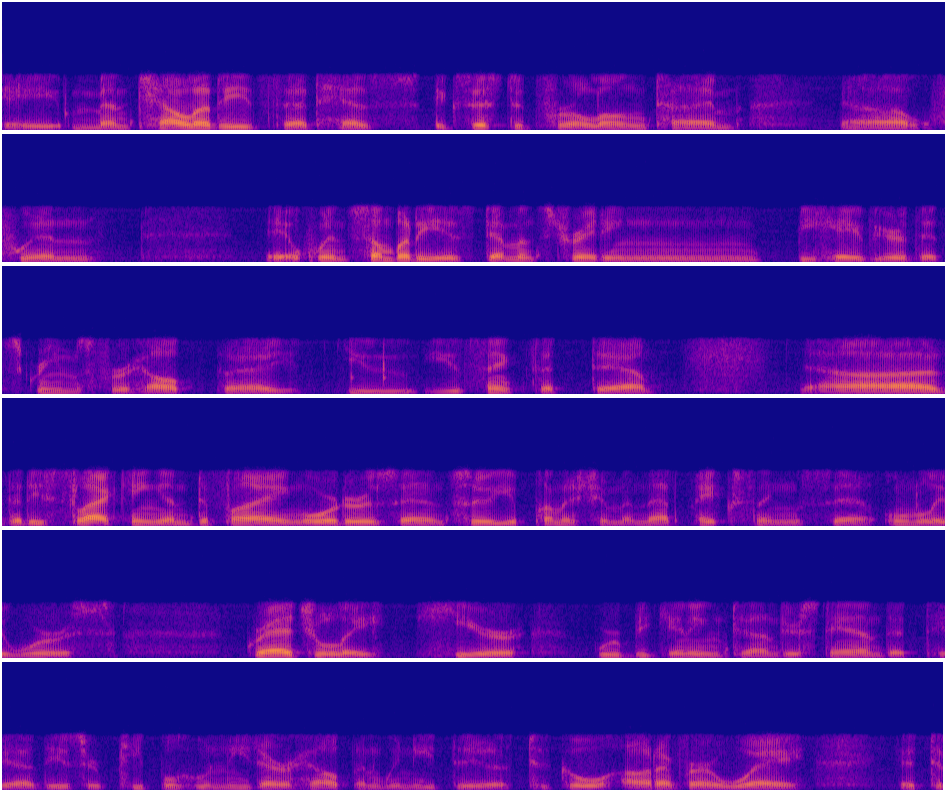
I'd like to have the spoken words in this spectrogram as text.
a mentality that has existed for a long time. Uh, when eh, when somebody is demonstrating behavior that screams for help, uh, you you think that uh, uh, that he's slacking and defying orders, and so you punish him, and that makes things uh, only worse. Gradually, here we're beginning to understand that uh, these are people who need our help, and we need to to go out of our way uh, to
